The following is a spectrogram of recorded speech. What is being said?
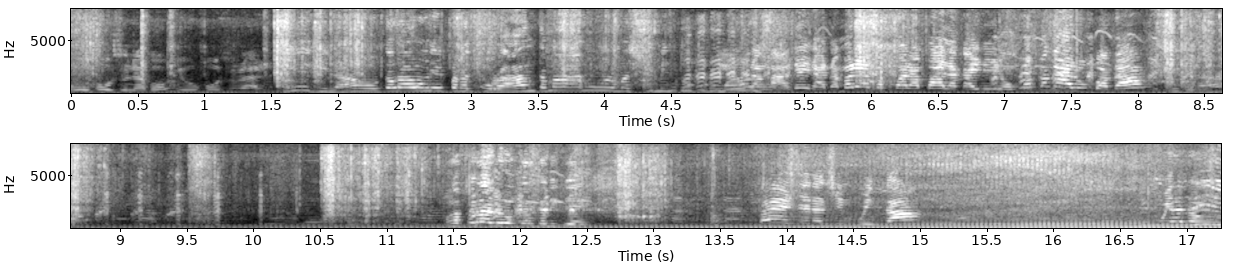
Uubuso na po, uubuso na. Sige na, o, tarawang na yung panagkurang. Tama, ano na, mas siminto ko Iyo na naman. nga de, nadama na pagpalapala kayo ninyo. Papagalong baga. Sige na. Mga purado ang kagadigay. Kaya niya ng 50. 50. Dali!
